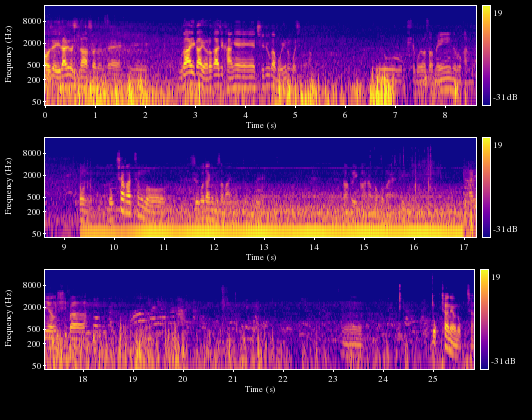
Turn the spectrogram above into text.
어제 이 다리도 지나왔었는데 이 우라이가 여러 가지 강의 지류가 모이는 곳이네요. 이렇게 모여서 메인으로 가는. 녹차 같은 거 들고 다니면서 많이 먹던데 나도 이거 하나 먹어봐야지. 안녕 시바. 음, 녹차네요 녹차.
